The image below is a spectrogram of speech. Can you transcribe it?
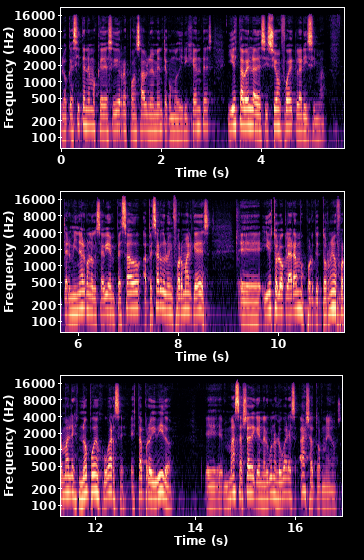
lo que sí tenemos que decidir responsablemente como dirigentes, y esta vez la decisión fue clarísima terminar con lo que se había empezado, a pesar de lo informal que es. Eh, y esto lo aclaramos porque torneos formales no pueden jugarse, está prohibido, eh, más allá de que en algunos lugares haya torneos.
